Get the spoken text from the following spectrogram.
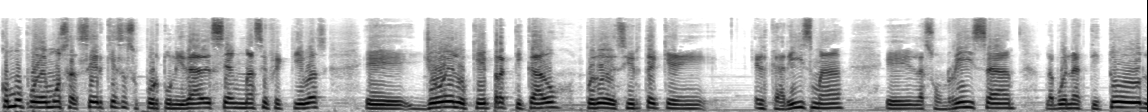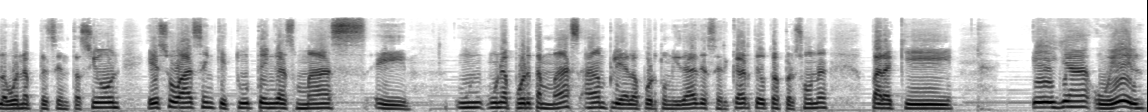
¿cómo podemos hacer que esas oportunidades sean más efectivas? Eh, yo en lo que he practicado, puedo decirte que el carisma, la sonrisa, la buena actitud, la buena presentación, eso hacen que tú tengas más... una puerta más amplia a la oportunidad de acercarte a otra persona para que ella o él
